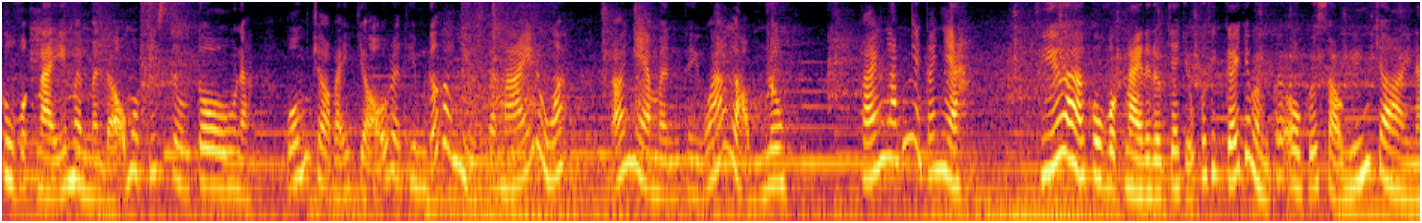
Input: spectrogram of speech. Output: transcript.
khu vực này mình mình đổ một chiếc xe ô tô nè, bốn trò 7 chỗ rồi thêm rất là nhiều xe máy luôn á. Đó. đó nhà mình thì quá rộng luôn. Thoáng lắm nha cả nhà. Phía à, khu vực này là được gia chủ có thiết kế cho mình một cái ô cửa sổ giếng trời nè.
